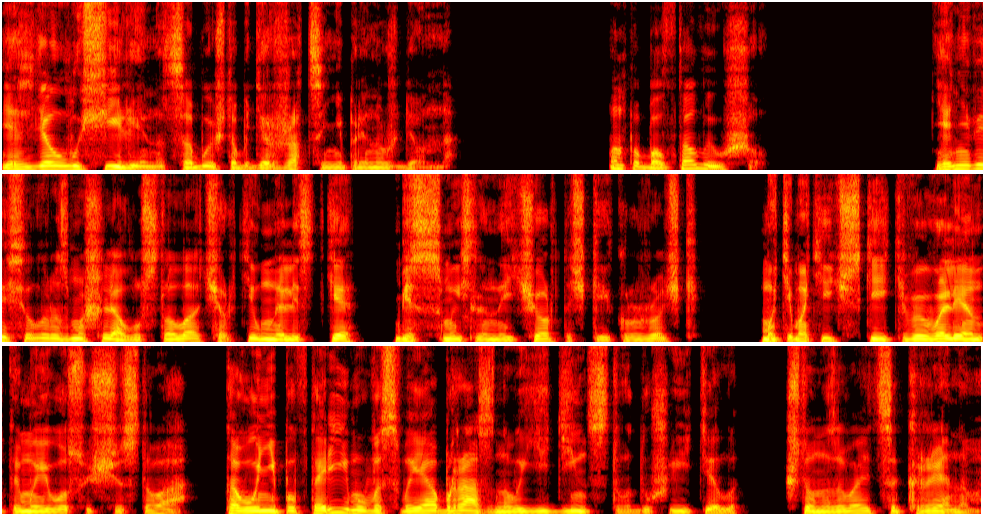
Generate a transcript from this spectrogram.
Я сделал усилие над собой, чтобы держаться непринужденно. Он поболтал и ушел. Я невесело размышлял у стола, чертил на листке бессмысленные черточки и кружочки, математические эквиваленты моего существа, того неповторимого своеобразного единства души и тела, что называется креном.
